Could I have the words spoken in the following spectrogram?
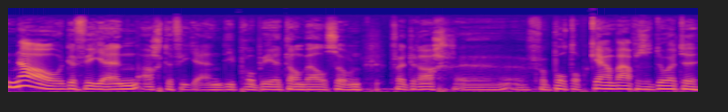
Nou, de VN, ach de VN, die probeert dan wel zo'n verdrag, uh, verbod op kernwapens door te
